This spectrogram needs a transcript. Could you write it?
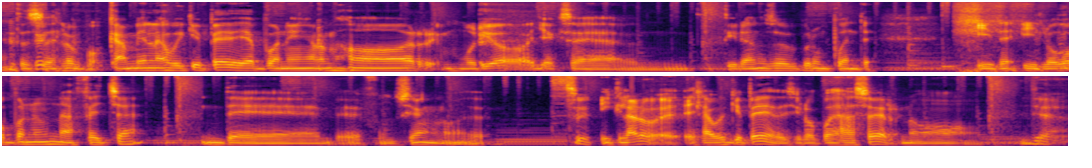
Entonces lo cambian la Wikipedia, ponen a lo mejor murió, ya que sea, tirándose por un puente. Y, de- y luego ponen una fecha de, de defunción, ¿no? Sí, Y claro, es la Wikipedia, decir, lo puedes hacer, no... ya.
